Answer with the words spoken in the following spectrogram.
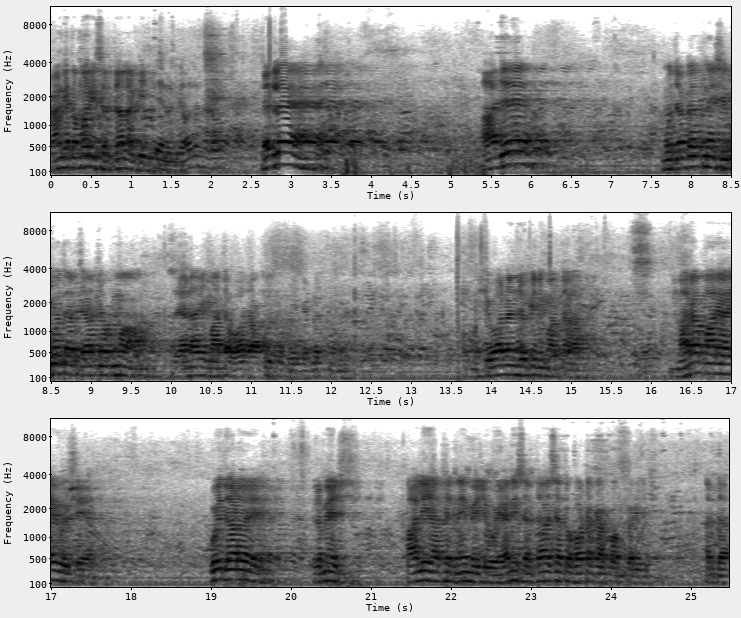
કારણ કે તમારી શ્રદ્ધા લાગી એટલે આજે હું જગતને શિવોતર ચાર ચોકમાં રહેનારી માતા વર રાખું છું ભાઈ જગતનું હું શિવાનંદ જોગીની માતા. મારા પારે આવ્યું છે. કોઈ દાડોએ રમેશ ખાલી હાથે નહીં મેળ્યું હોય, એની શ્રદ્ધા છે તો સો ટકા કોમ કરી છે શ્રદ્ધા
